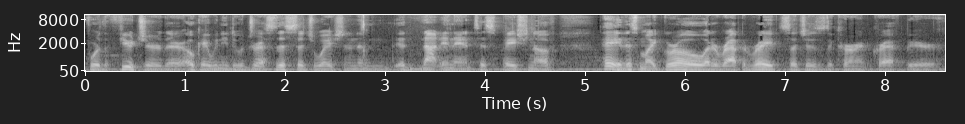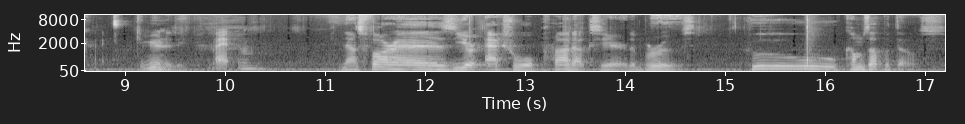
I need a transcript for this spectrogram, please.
for the future. They're okay. We need to address this situation, and it, not in anticipation of, hey, this might grow at a rapid rate, such as the current craft beer community. Right. Now, as far as your actual products here, the brews, who comes up with those?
